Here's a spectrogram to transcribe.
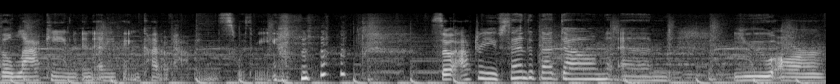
the lacking in anything kind of happens with me. so after you've sanded that down and you are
